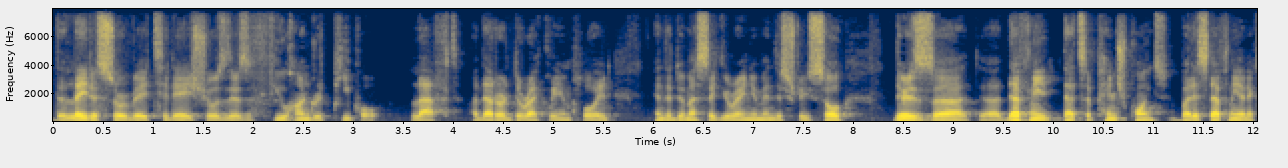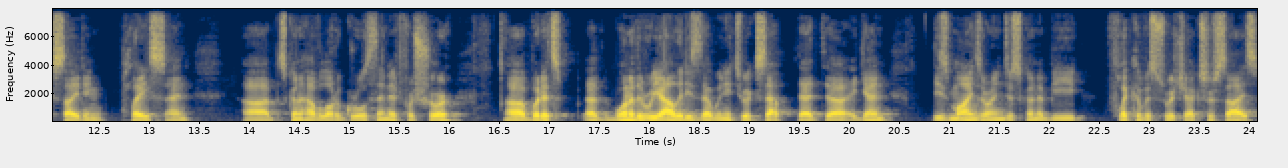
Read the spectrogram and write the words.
the latest survey today shows there's a few hundred people left that are directly employed in the domestic uranium industry. So there's uh, uh definitely that's a pinch point, but it's definitely an exciting place and uh, it's going to have a lot of growth in it for sure. Uh, but it's uh, one of the realities that we need to accept that, uh, again, these mines aren't just going to be flick of a switch exercise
